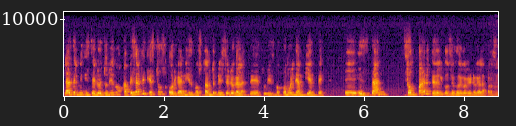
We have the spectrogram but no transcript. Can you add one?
las del Ministerio de Turismo, a pesar de que estos organismos, tanto el Ministerio de Turismo como el de Ambiente, eh, están son parte del Consejo de Gobierno de Galápagos.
